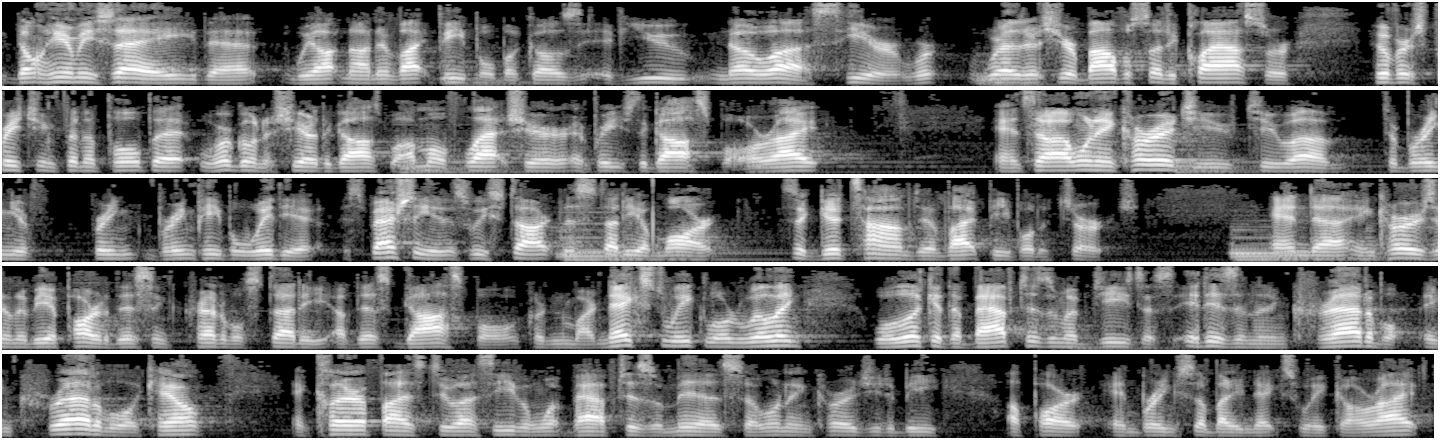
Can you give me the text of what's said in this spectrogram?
don't hear me say that we ought not invite people because if you know us here, whether it's your Bible study class or whoever's preaching from the pulpit, we're going to share the gospel. I'm going to flat share and preach the gospel, all right? And so I want to encourage you to, um, to bring, your, bring, bring people with you, especially as we start this study of Mark. It's a good time to invite people to church and uh, encourage them to be a part of this incredible study of this gospel according to Mark. Next week, Lord willing, we'll look at the baptism of Jesus. It is an incredible, incredible account and clarifies to us even what baptism is. So I want to encourage you to be a part and bring somebody next week, all right?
